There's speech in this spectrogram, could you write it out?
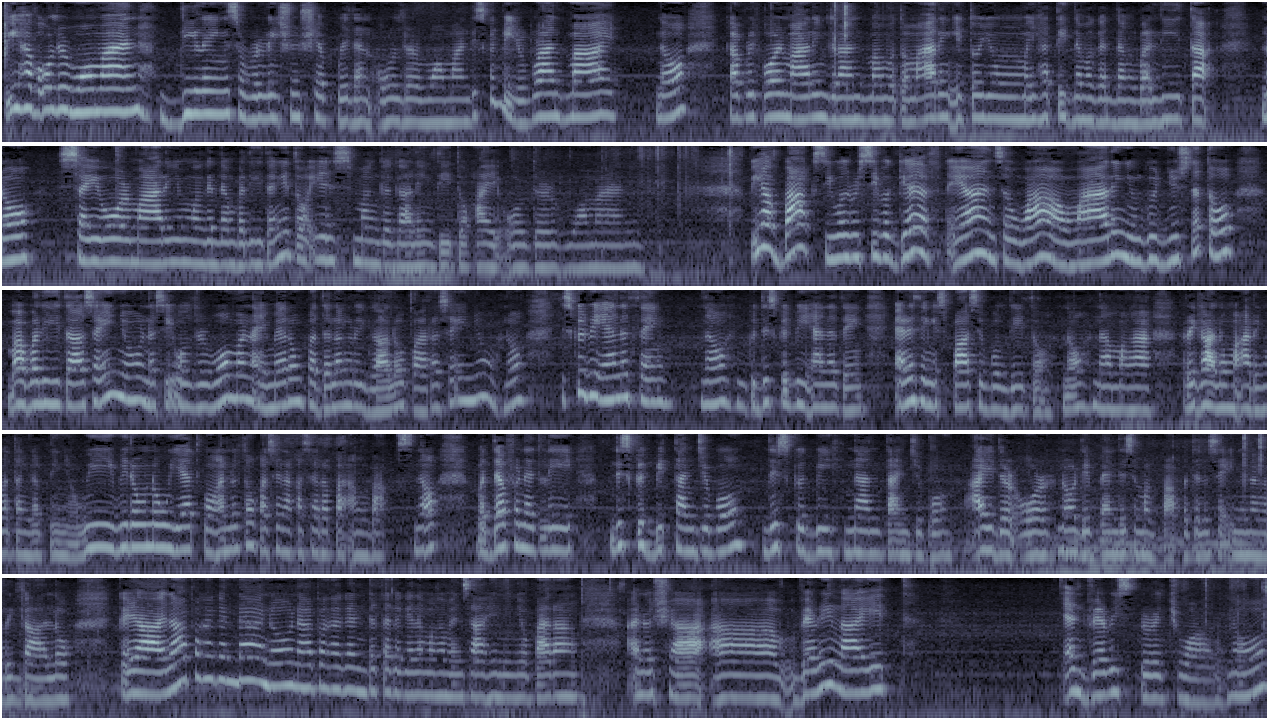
We have older woman dealing sa relationship with an older woman. This could be your grandma, no? Capricorn, maaring grandma mo to. Maaring ito yung may hatid na magandang balita, no? Sa'yo or maaaring yung magandang balitang ito is manggagaling dito kay older woman. We have box. You will receive a gift. Ayan. So, wow. Maaaring yung good news na to, babalita sa inyo na si older woman ay merong padalang regalo para sa inyo. No? This could be anything. No? This could be anything. Anything is possible dito, no? Na mga regalong maaring matanggap ninyo. We, we don't know yet kung ano to kasi nakasara pa ang box, no? But definitely, this could be tangible. This could be non-tangible. Either or, no? Depende sa magpapadala sa inyo ng regalo. Kaya, napakaganda, no? Napakaganda talaga ng mga mensahe ninyo. Parang, ano siya, uh, very light, and very spiritual, no?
